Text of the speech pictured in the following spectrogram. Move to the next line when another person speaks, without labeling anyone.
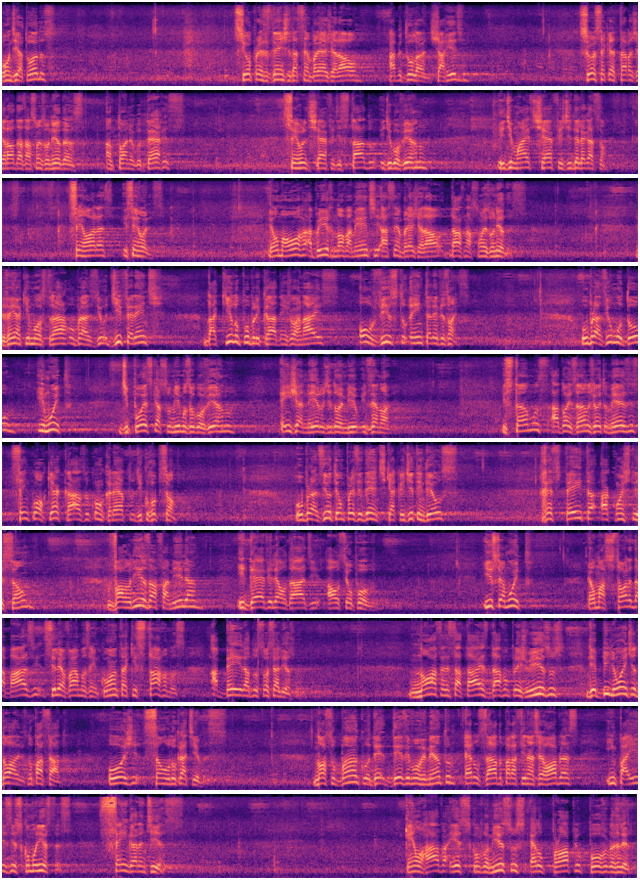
Bom dia a todos. Senhor presidente da Assembleia Geral, Abdullah Shahid. Senhor secretário-geral das Nações Unidas, Antônio Guterres. Senhores chefes de Estado e de governo e demais chefes de delegação. Senhoras e senhores, é uma honra abrir novamente a Assembleia Geral das Nações Unidas. Venho aqui mostrar o Brasil diferente daquilo publicado em jornais ou visto em televisões. O Brasil mudou e muito depois que assumimos o governo em janeiro de 2019. Estamos há dois anos e oito meses sem qualquer caso concreto de corrupção. O Brasil tem um presidente que acredita em Deus, respeita a Constituição, valoriza a família e deve lealdade ao seu povo. Isso é muito. É uma sólida base se levarmos em conta que estávamos à beira do socialismo. Nossas estatais davam prejuízos de bilhões de dólares no passado. Hoje são lucrativas. Nosso banco de desenvolvimento era usado para financiar obras em países comunistas, sem garantias. Quem honrava esses compromissos era o próprio povo brasileiro.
